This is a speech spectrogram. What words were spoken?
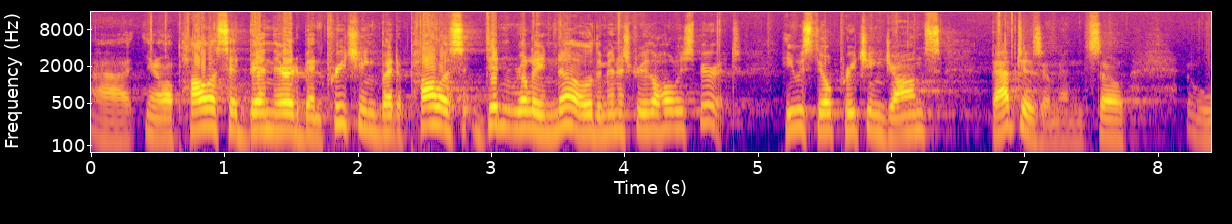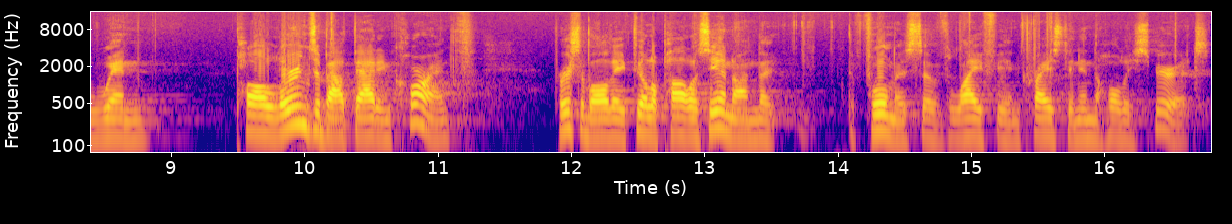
uh, you know Apollos had been there, had been preaching, but Apollos didn't really know the ministry of the Holy Spirit. He was still preaching John's baptism, and so when Paul learns about that in Corinth, first of all, they fill Apollos in on the, the fullness of life in Christ and in the Holy Spirit.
